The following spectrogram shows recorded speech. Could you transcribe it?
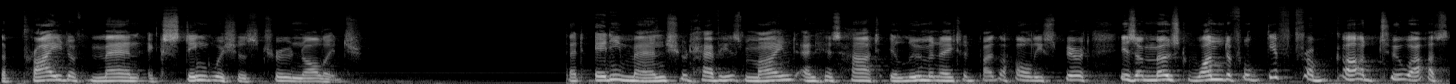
The pride of man extinguishes true knowledge. That any man should have his mind and his heart illuminated by the Holy Spirit is a most wonderful gift from God to us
